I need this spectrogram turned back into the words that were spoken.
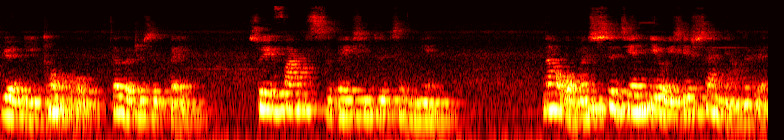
远离痛苦，这个就是悲。所以发慈悲心是正面。那我们世间也有一些善良的人，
